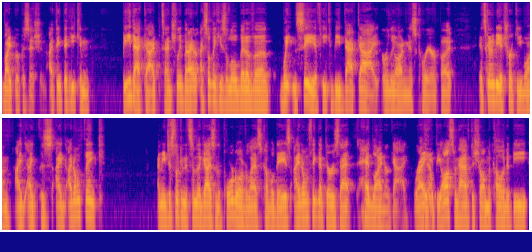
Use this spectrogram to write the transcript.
Viper position. I think that he can be that guy potentially, but I, I still think he's a little bit of a wait and see if he can be that guy early on in his career. But it's going to be a tricky one. I I because I I don't think. I mean, just looking at some of the guys in the portal over the last couple days, I don't think that there's that headliner guy, right? No. It'd be awesome to have Dasan McCullough to be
